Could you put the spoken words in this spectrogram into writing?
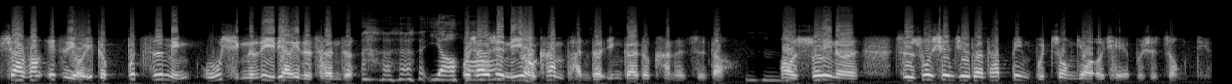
下方一直有一个不知名、无形的力量一直撑着？有，我相信你有看盘的，应该都看得知道。嗯，哦，所以呢，指数现阶段它并不重要，而且也不是重点。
